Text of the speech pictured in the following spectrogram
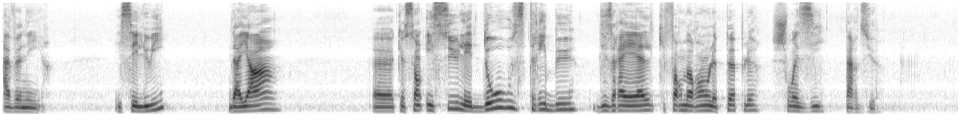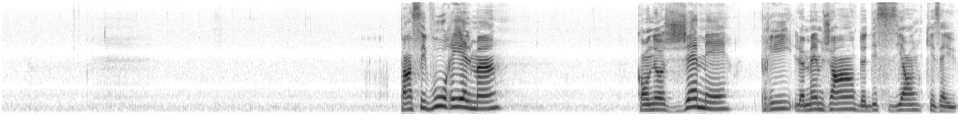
à venir. Et c'est lui, d'ailleurs, euh, que sont issus les douze tribus d'Israël qui formeront le peuple choisi par Dieu. Pensez-vous réellement qu'on n'a jamais pris le même genre de décision qu'Ésaü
